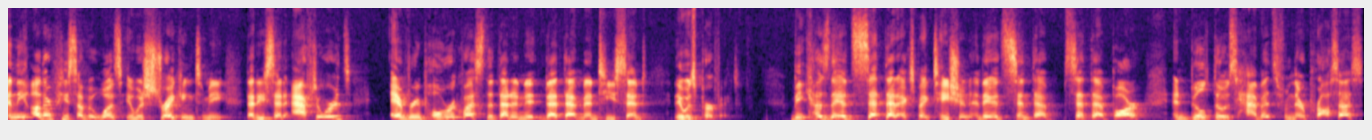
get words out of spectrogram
And the other piece of it was, it was striking to me that he said afterwards, every pull request that that, that, that mentee sent, it was perfect because they had set that expectation and they had set that, set that bar and built those habits from their process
